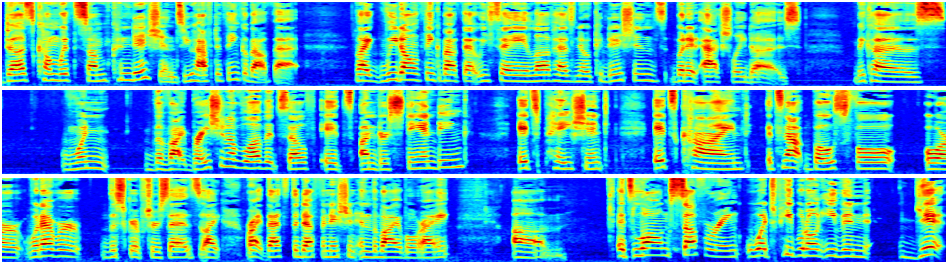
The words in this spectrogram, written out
does come with some conditions. You have to think about that. Like we don't think about that. We say love has no conditions, but it actually does. Because when the vibration of love itself, it's understanding, it's patient, it's kind, it's not boastful or whatever the scripture says. Like, right, that's the definition in the Bible, right? Um, it's long suffering, which people don't even get,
